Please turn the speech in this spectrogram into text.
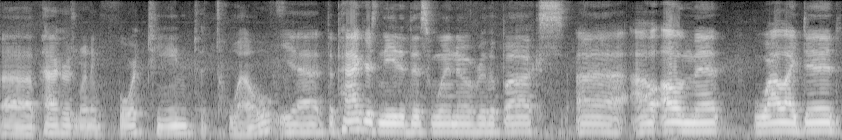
Uh, Packers winning fourteen to twelve. Yeah, the Packers needed this win over the Bucks. Uh, I'll, I'll admit, while I did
